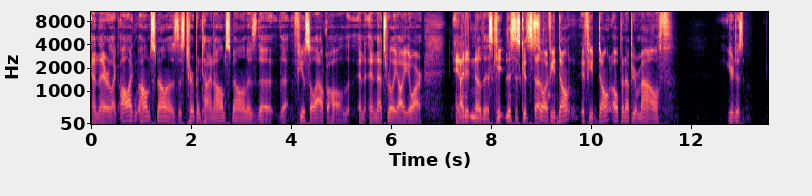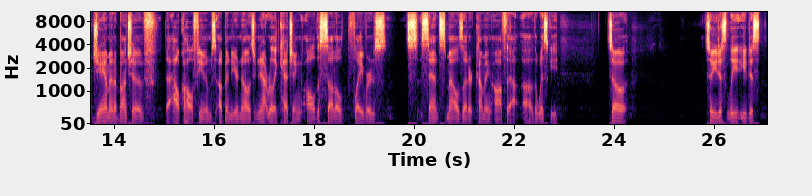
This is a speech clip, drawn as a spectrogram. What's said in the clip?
and they were like, all, I, all I'm smelling is this turpentine. All I'm smelling is the the fusel alcohol, and and that's really all you are. And I didn't know this. This is good stuff. so if you don't if you don't open up your mouth, you're just jamming a bunch of the alcohol fumes up into your nose, and you're not really catching all the subtle flavors, scents, smells that are coming off the of the whiskey. So, so you just leave, you just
